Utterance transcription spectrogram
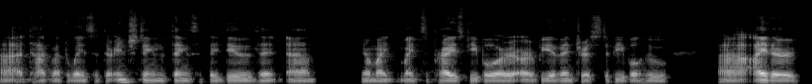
uh, talk about the ways that they're interesting, the things that they do that um, you know might might surprise people or, or be of interest to people who uh, either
